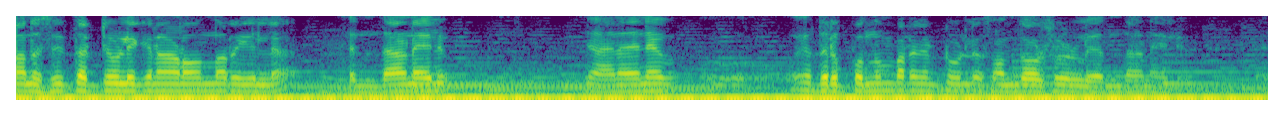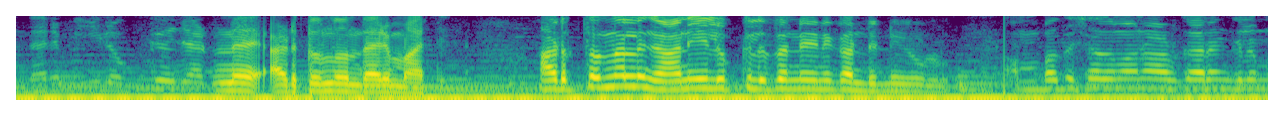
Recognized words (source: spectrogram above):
മനസ്സിൽ തട്ടി വിളിക്കണതാണോ എന്നറിയില്ല. എന്താണേലും ഞാനതിനെ എതിർപ്പൊന്നും പറഞ്ഞിട്ടില്ല സന്തോഷമുള്ളൂ. എന്താണേലും. എന്തായാലും ഈ ലുക്ക് ചേട്ടന് അടുത്തൊന്നും എന്തായാലും മാറ്റില്ല. അടുത്തെന്നല്ല ഞാൻ ഈ ലുക്കിൽ തന്നെ ഇനി കണ്ടിന്യൂ ചെയ്യുള്ളൂ. അമ്പത് ശതമാനം ആൾക്കാരെങ്കിലും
